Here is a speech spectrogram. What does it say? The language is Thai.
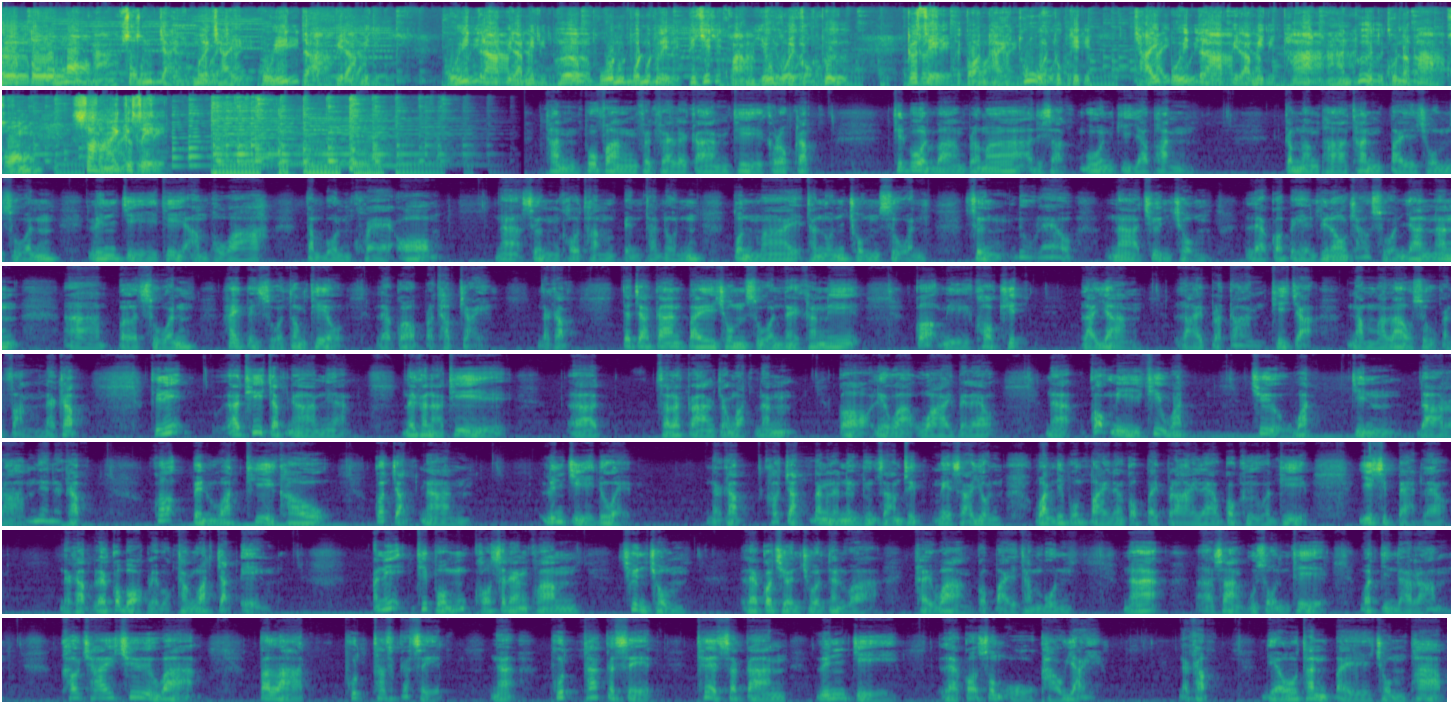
เติบโตงอกงามสมใจเมื่อใช้ปุ๋ยตราพิรามิดปุ๋ยตราพิรามิดเพิ่มพูนผลผลิตพิชิตความหิวโหยของพืช เกษตรกรไทยทั่วทุกทิศ ใช้ปุ๋ยตราพิรามิดธาตุอาหารพืชคุณภาพของสหายเกษตร ท่านผู้ฟังแฟนๆรายการที่เคารพครับ ทิดบ้วนบางประมาอดิศักดิ์บ้วนกิยาพันธ์ กำลังพาท่านไปชมสวนลินจีที่อัมพวาตำบลแขวอ้อมนะซึ่งเขาทำเป็นถนนต้นไม้ถนนชมสวน ซึ่งดูแล้วน่าชื่นชม แล้วก็ไปเห็นพี่น้องชาวสวนย่านนั้นเปิดสวนให้เป็นสวนท่องเที่ยว แล้วก็ประทับใจนะครับ แต่จากการไปชมสวนในครั้งนี้ ก็มีข้อคิดหลายอย่างหลายประการที่จะ นำมาเล่าสู่กันฟังนะครับ ทีนี้ที่จัดงานเนี่ยในขณะที่สารกลางจังหวัดนั้น ก็เรียกว่าวายไปแล้วนะก็มีที่วัดชื่อวัดจินดารามเนี่ยนะครับ ก็เป็นวัดที่เขาก็จัดงานลิ้นจี่ด้วย นะครับเขาจัดตั้งแต่หนึ่งถึงสาเมษายน วันที่ผมไปนั้นก็ไปปลายแล้วก็คือวันที่ 28 แล้วนะครับ แล้วก็บอกเลยบอกทางวัดจัดเอง อันนี้ที่ผมขอแสดงความชื่นชม แล้วก็เชิญชวนท่านว่า ใครว่างก็ไปทำบุญนะฮะสร้างกุศลที่วัดจินดาราม เขาใช้ชื่อว่าตลาดพุทธเกษตรนะพุทธเกษตร เทศกาลลิ้นจี่ แล้วก็ส้มโอขาวใหญ่นะครับ เดี๋ยวท่านไปชมภาพ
